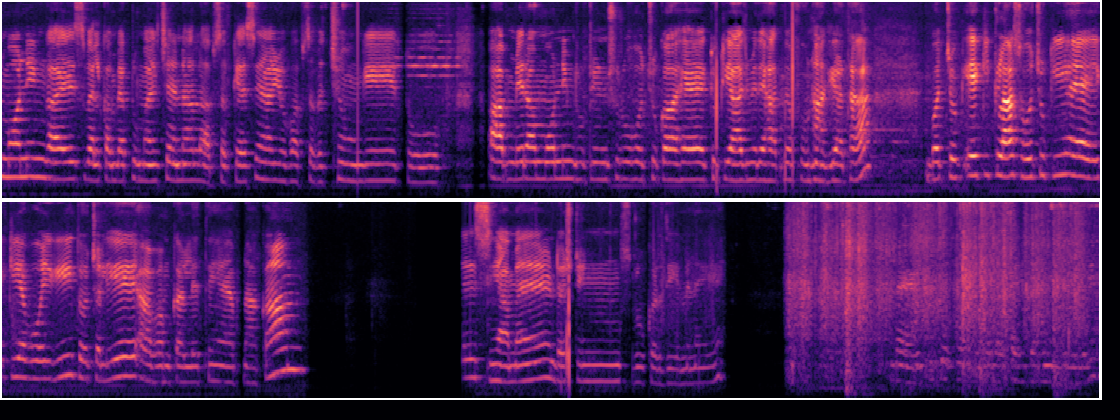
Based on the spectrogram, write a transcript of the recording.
morning guys welcome back to my channel आप सब कैसे हैं? होप आप सब अच्छे होंगे। तो अब मेरा मॉर्निंग रूटीन शुरू हो चुका है, क्योंकि आज मेरे हाथ में फ़ोन आ गया था। बच्चों की एक ही क्लास हो चुकी है, एक ही अब होएगी। तो चलिए, अब हम कर लेते हैं अपना काम। इस यहाँ मैं डस्टिंग शुरू कर दी है मैंने ये सही करने के लिए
